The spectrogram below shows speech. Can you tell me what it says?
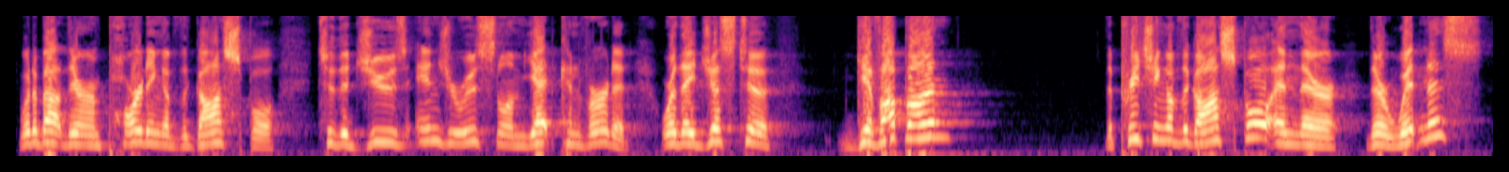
What about their imparting of the gospel to the Jews in Jerusalem yet converted? Were they just to give up on the preaching of the gospel and their, their witness?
